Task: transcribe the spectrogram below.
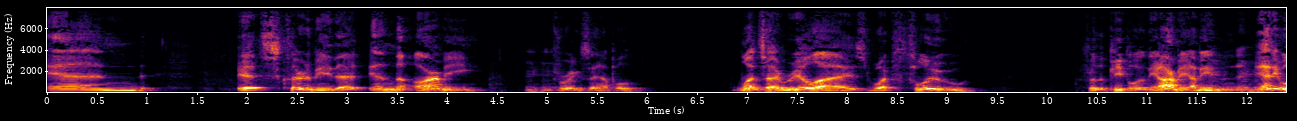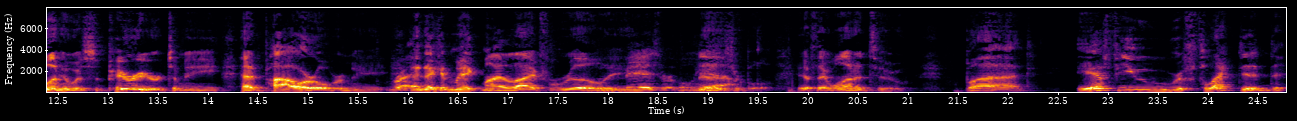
and it's clear to me that in the army, for example, once I realized what flew for the people in the army, I mean, anyone who was superior to me had power over me, Right. and they could make my life really miserable. yeah. miserable if they wanted to. But if you reflected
